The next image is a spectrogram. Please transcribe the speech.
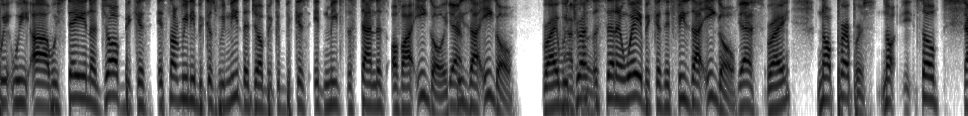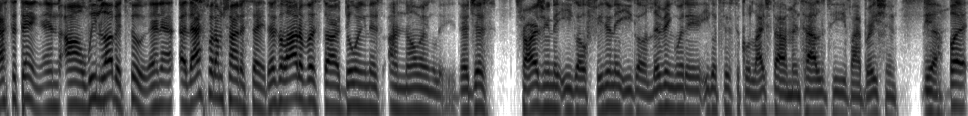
we we uh we stay in a job because it's not really because we need the job because because it meets the standards of our ego. It Yeah. feeds our ego, right? We dress a certain way because it feeds our ego, Yes, right? Not purpose. Not so. that's the thing, and uh, we love it too. And uh, that's what I'm trying to say. There's a lot of us that are doing this unknowingly. They're just charging the ego, feeding the ego, living with an egotistical lifestyle mentality, vibration. Yeah. But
